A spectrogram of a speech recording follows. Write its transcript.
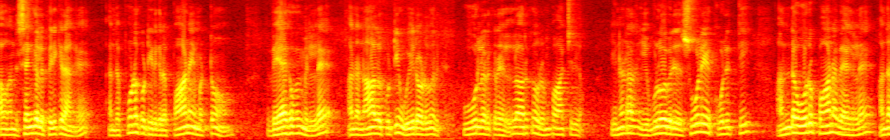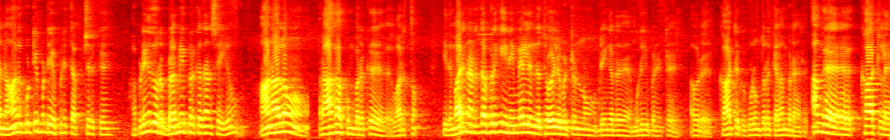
அவங்க அந்த செங்கலை பிரிக்கிறாங்க. அந்த பூனைக்குட்டி இருக்கிற பானை மட்டும் வேகவும் இல்லை அந்த நாலு குட்டியும் உயிரோடவும் இருக்குது ஊரில் இருக்கிற எல்லாருக்கும் ரொம்ப ஆச்சரியம். என்னடா அது இவ்வளோ பெரிய சூளையை கொளுத்தி அந்த ஒரு பானை வேகலை அந்த நாலு குட்டி மட்டும் எப்படி தப்பிச்சிருக்கு? அப்படிங்கிறது ஒரு பிரமிப்பு இருக்க தான் செய்யும். ஆனாலும் ராகா கும்பருக்கு வருத்தம். இது மாதிரி நடந்த பிறகு இனிமேல் இந்த தொழிலை விட்டுடணும் அப்படிங்கிறத முடிவு பண்ணிட்டு அவர் காட்டுக்கு குடும்பத்தோடு கிளம்புறாரு. அங்கே காட்டில்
